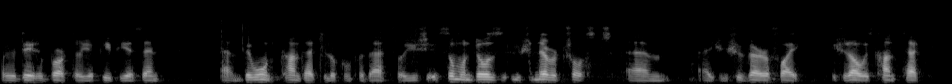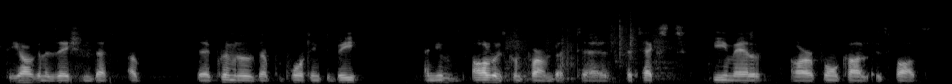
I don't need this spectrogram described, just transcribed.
or your date of birth or your PPSN. Um, they won't contact you looking for that. So should, if someone does, you should never trust. Um, uh, you should verify. You should always contact the organisation that are, the criminals are purporting to be, and you'll always confirm that uh, the text, email, or phone call is false.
